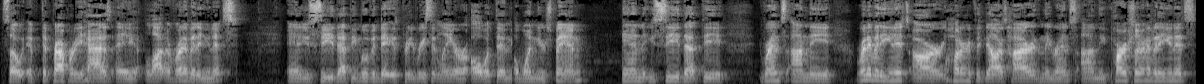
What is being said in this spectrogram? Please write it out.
So if the property has a lot of renovated units, and you see that the move-in date is pretty recently or all within a one-year span, and you see that the rents on the renovated units are $150 higher than the rents on the partially renovated units,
